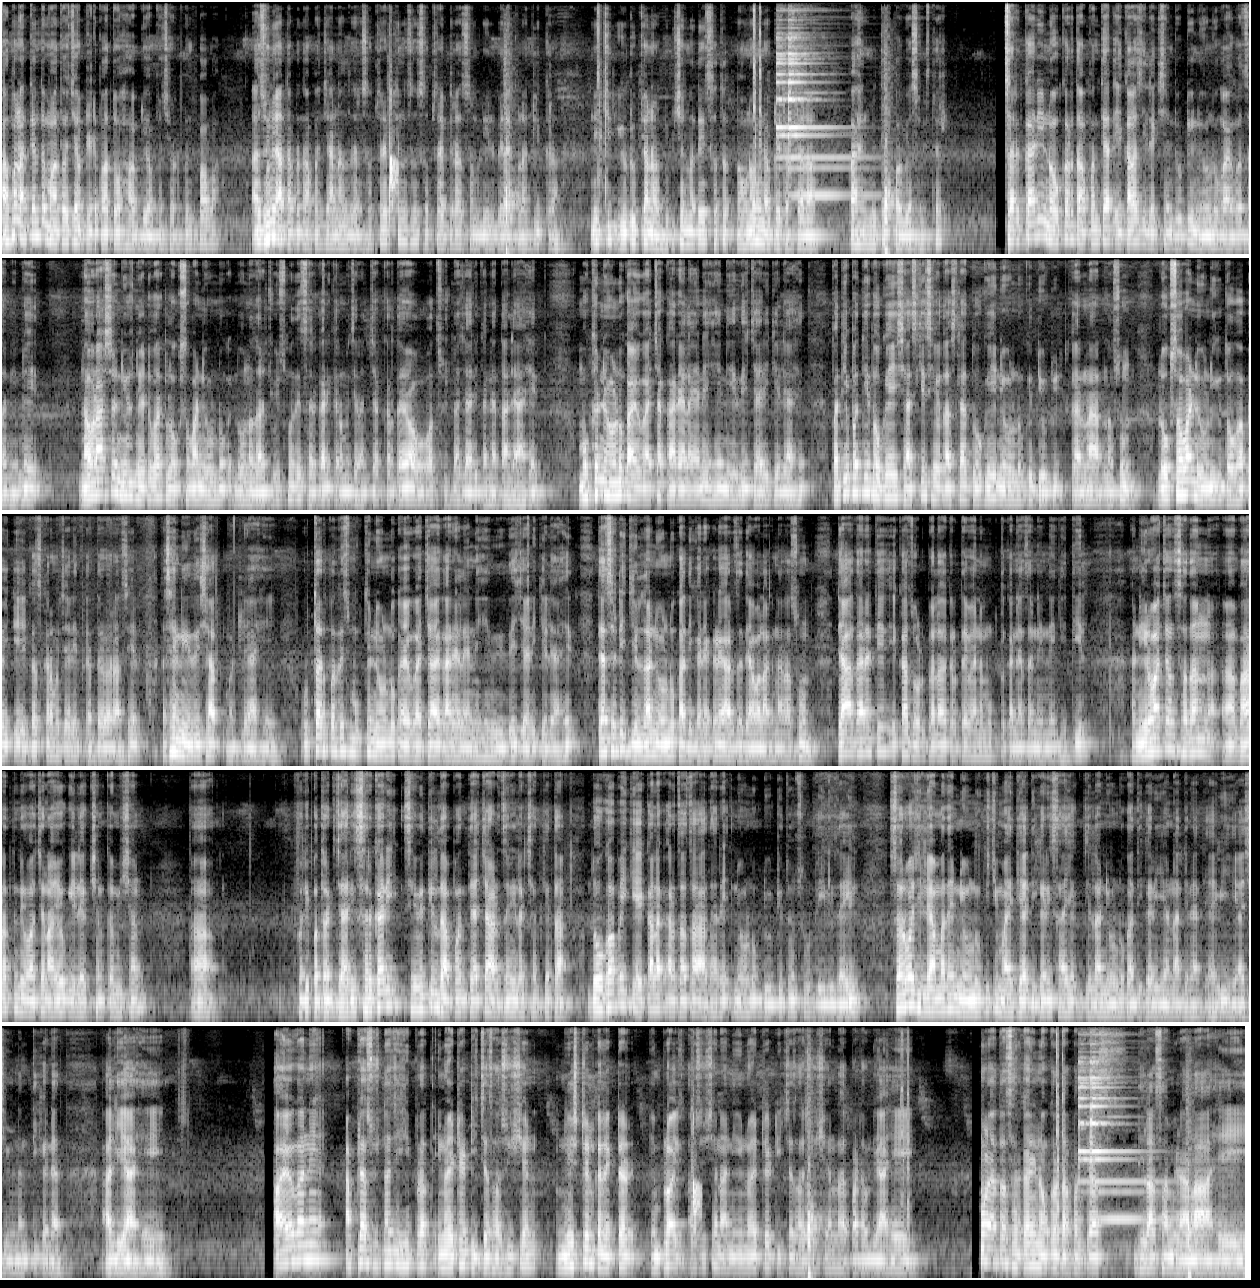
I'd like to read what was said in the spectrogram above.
आपण अत्यंत महत्त्वाचे अपडेट पाहतो. हा व्हिडिओ आपण शेवटपर्यंत पाहा अजूनही आतापर्यंत आपण चॅनल जर सबस्क्राईब केलं नसेल सबस्क्राईब करा. समोरील बेल आयकॉनला क्लिक करा. निश्चित यूट्यूबच्या नोटिफिकेशनमध्ये सतत नवनवीन अपडेट आपल्याला पाहायला मिळते पाहूया सविस्तर. सरकारी नोकर आपण त्यात एकालाच इलेक्शन ड्युटी निवडणूक आयोगाचा निर्णय. नवराष्ट्र न्यूज नेटवर्क लोकसभा निवडणूक दोन हजार चोवीसमध्ये सरकारी कर्मचाऱ्यांच्या कर्तव्याबाबत सूचना जारी करण्यात आल्या आहेत. मुख्य निवडणूक आयोगाच्या कार्यालयाने हे निर्देश जारी केले आहेत. पती पत्नी दोघेही शासकीय सेवेत असल्यास दोघेही निवडणुकीत ड्युटी करणार नसून लोकसभा निवडणुकीत दोघांपैकी एकच कर्मचारी कर्तव्यावर असेल असे निर्देशात म्हटले आहे. उत्तर प्रदेश मुख्य निवडणूक आयोगाच्या कार्यालयाने हे निर्देश जारी केले आहेत. त्यासाठी जिल्हा निवडणूक अधिकाऱ्याकडे अर्ज द्यावा लागणार असून त्या आधारे ते एका जोडप्याला कर्तव्याने मुक्त करण्याचा निर्णय घेतील. निर्वाचन सदन भारत निर्वाचन आयोग इलेक्शन कमिशन परिपत्रक जारी. सरकारी सेवेतील दापण त्याच्या अडचणी लक्षात घेता दोघांपैकी एकाला अर्जाचा आधारे निवडणूक ड्युटीतून सूट दिली जाईल. सर्व जिल्ह्यामध्ये निवडणुकीची माहिती अधिकारी सहाय्यक जिल्हा निवडणूक अधिकारी यांना देण्यात यावी ही अशी विनंती करण्यात आली आहे. आयोगाने आपल्या सूचनाची ही प्रत united teachers association national collector employees association आणि युनायटेड टीचर्स असोसिएशनला पाठवली आहे. त्यामुळे आता सरकारी नोकर दापण त्यास दिलासा मिळाला आहे.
